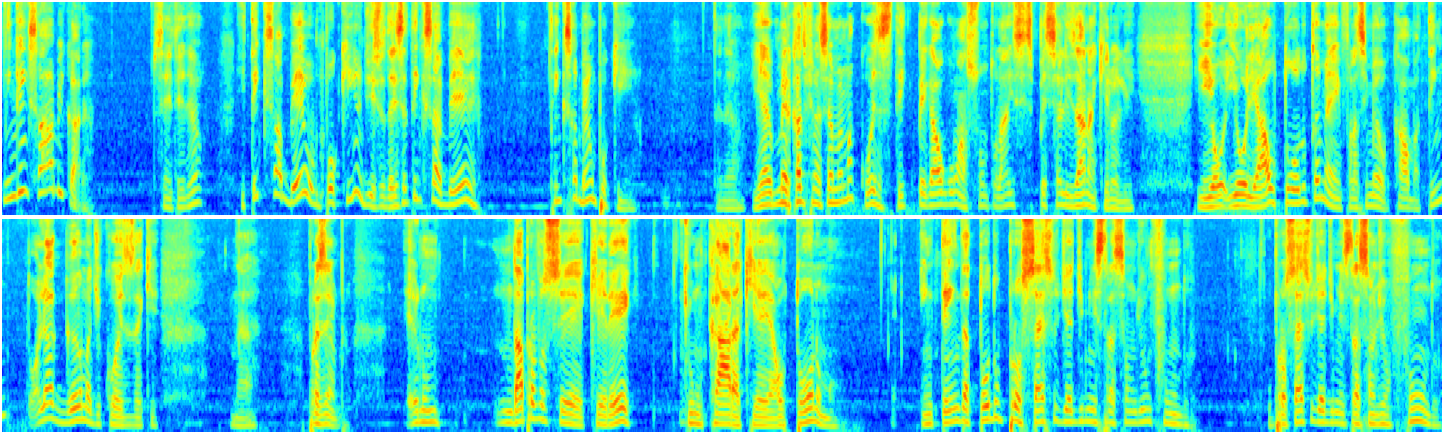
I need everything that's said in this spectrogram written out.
Ninguém sabe, cara. Você entendeu? E tem que saber um pouquinho disso. Daí você tem que saber. Tem que saber um pouquinho. Entendeu? E aí, o mercado financeiro é a mesma coisa. Você tem que pegar algum assunto lá e se especializar naquilo ali. E, e olhar o todo também. Falar assim, meu, calma, tem. Olha a gama de coisas aqui. Né? Por exemplo, eu não. Não dá pra você querer que um cara que é autônomo entenda todo o processo de administração de um fundo. O processo de administração de um fundo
